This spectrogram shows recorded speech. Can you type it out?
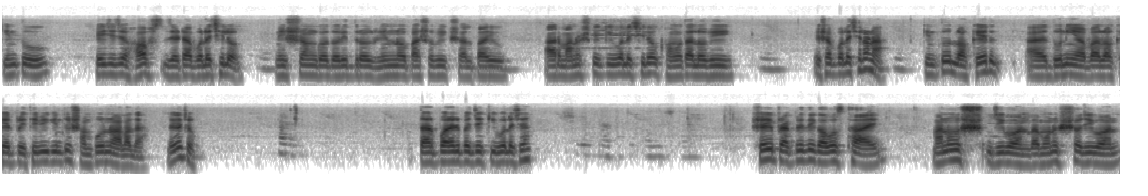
কিন্তু এই যে যে হবস যেটা বলেছিল, নিঃসঙ্গ, দরিদ্র, ঘৃণ্য, পাশবিক, স্বল্পায়ু, আর মানুষকে কি বলেছিল? ক্ষমতা লোভী এসব বলেছিল না? কিন্তু লকের দুনিয়া বা লকের পৃথিবী কিন্তু সম্পূর্ণ আলাদা, দেখেছ? তারপরের পেজে কি বলেছে? সেই প্রাকৃতিক অবস্থায় মানুষ জীবন বা মনুষ্য জীবন,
